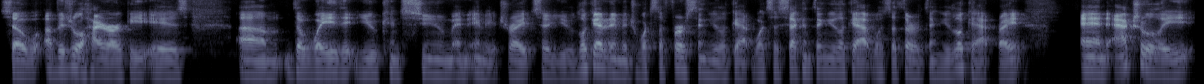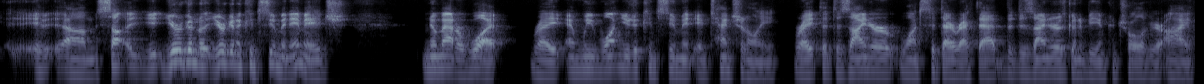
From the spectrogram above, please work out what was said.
so a visual hierarchy is um, the way that you consume an image, right? So you look at an image. What's the first thing you look at? What's the second thing you look at? What's the third thing you look at, right? And actually, it, um, so you're gonna you're gonna consume an image, no matter what, right? And we want you to consume it intentionally, right? The designer wants to direct that. The designer is going to be in control of your eye.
